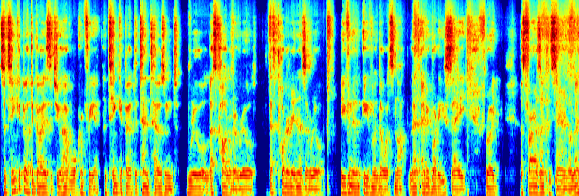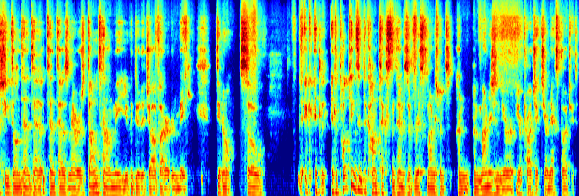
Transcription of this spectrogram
So think about the guys that you have working for you and think about the 10,000 rule. Let's call it a rule. Let's put it in as a rule, even even though it's not. Let everybody say, right, as far as I'm concerned, unless you've done 10,000 10, hours, don't tell me you can do the job better than me. You know, so it, it, it'll put things into context in terms of risk management and, and managing your, your project, your next project.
